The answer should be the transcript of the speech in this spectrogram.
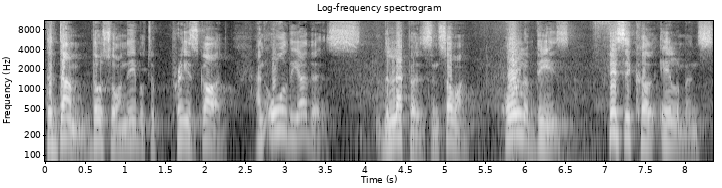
The dumb, those who are unable to praise God. And all the others, the lepers and so on. All of these physical ailments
